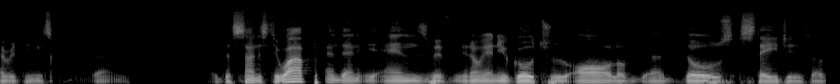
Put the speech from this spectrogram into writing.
Everything is. Uh, the sun is still up and then it ends with you know and you go through all of the, those stages of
